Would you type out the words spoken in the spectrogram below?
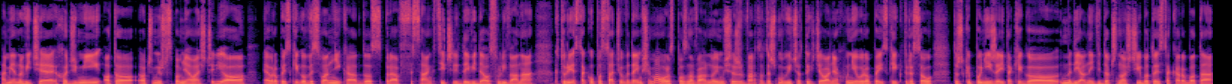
a mianowicie chodzi mi o to, o czym już wspomniałaś, czyli o europejskiego wysłannika do spraw sankcji, czyli Davida O'Sullivana, który jest taką postacią, wydaje mi się, mało rozpoznawalną. I myślę, że warto też mówić o tych działaniach Unii Europejskiej, które są troszkę poniżej takiego medialnej widoczności widoczności, bo to jest taka robota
